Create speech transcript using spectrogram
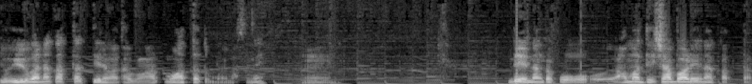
余裕がなかったっていうのが多分あもうあったと思いますね。うん。で、なんかこう、あんま出しゃばれなかった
